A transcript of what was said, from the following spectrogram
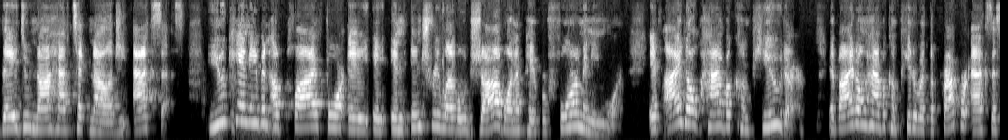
they do not have technology access? You can't even apply for a, a an entry level job on a paper form anymore. If I don't have a computer, if I don't have a computer with the proper access,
